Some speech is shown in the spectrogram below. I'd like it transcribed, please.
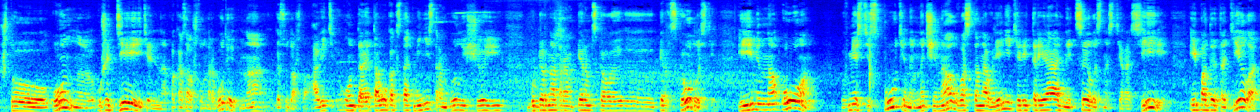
что он э, уже деятельно показал, что он работает на государство. А ведь он до того, как стать министром, был еще и губернатором Пермского, Пермской области. И именно он вместе с Путиным начинал восстановление территориальной целостности России, и под это дело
